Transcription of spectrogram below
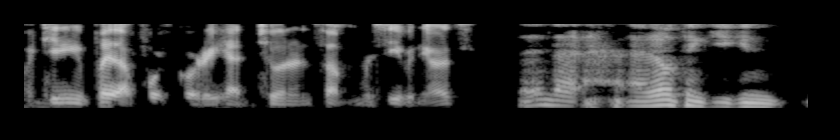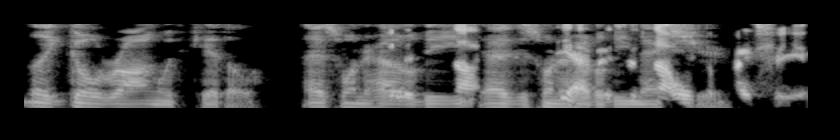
Like he didn't even play that fourth quarter. He had 200 something receiving yards. And I, I don't think you can like go wrong with Kittle. I just wonder how But it'll be. not- I just wonder Yeah, how it'll be next year. price for you.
